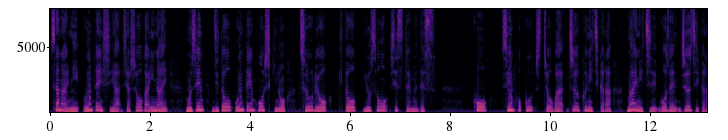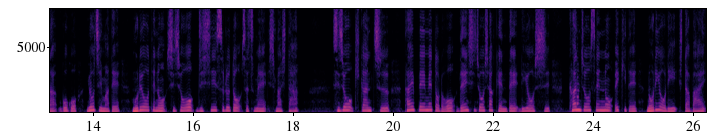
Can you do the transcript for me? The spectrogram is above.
車内に運転士や車掌がいない無人自動運転方式の通量気筒輸送システムです。江新北市長は19日から毎日午前10時から午後4時まで無料での試乗を実施すると説明しました。試乗期間中、台北メトロを電子乗車券で利用し、環状線の駅で乗り降りした場合、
